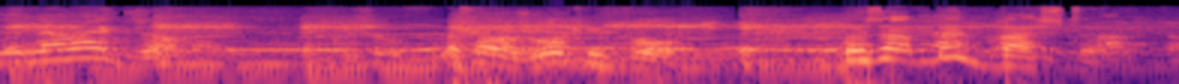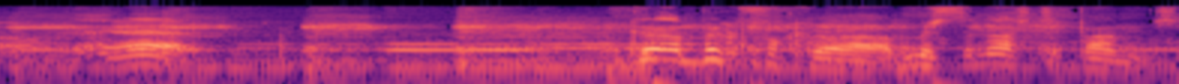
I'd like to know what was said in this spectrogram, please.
Are there no eggs on it? That's what I was looking for. Where's that big bastard? Yeah. Get that big fucker out, Mr. Nasty Pants.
